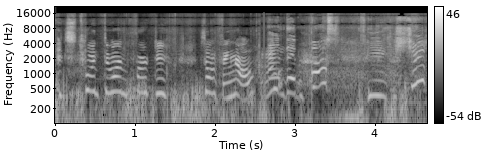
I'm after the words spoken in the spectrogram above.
it's 21.30 something now. And the bus he said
